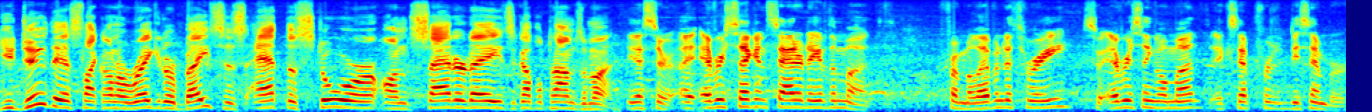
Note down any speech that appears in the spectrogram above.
you do this like on a regular basis at the store on Saturdays, a couple times a month. yes, sir. Every second Saturday of the month, from 11 to 3. So every single month except for December.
